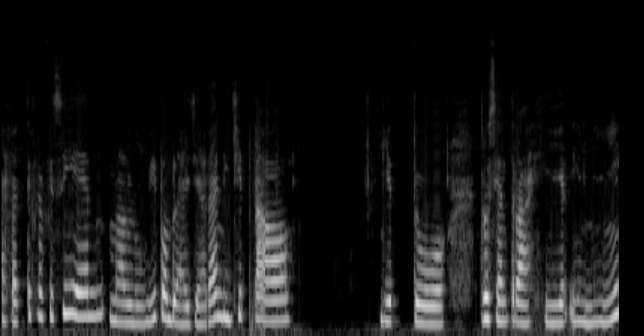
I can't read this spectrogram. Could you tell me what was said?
efektif, efisien melalui pembelajaran digital. Gitu. Terus yang terakhir ini,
